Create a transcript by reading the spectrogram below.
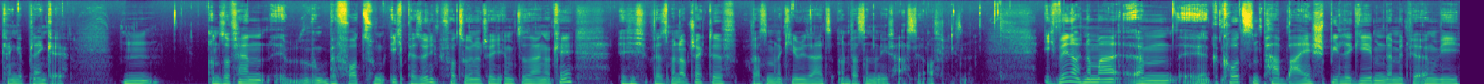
kein Geplänkel. Hm. Insofern äh, bevorzuge ich persönlich bevorzuge natürlich irgendwie zu sagen, okay, ich, was ist mein Objective, was sind meine Key Results und was sind dann die Tasks, die ausfließen. Ich will euch nochmal ähm, äh, kurz ein paar Beispiele geben, damit wir irgendwie,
